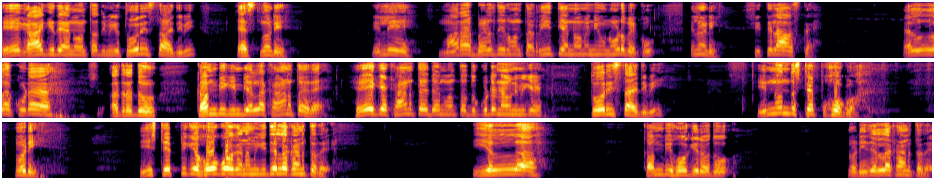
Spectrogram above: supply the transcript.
ಹೇಗಾಗಿದೆ ಅನ್ನುವಂಥದ್ದು ನಿಮಗೆ ತೋರಿಸ್ತಾ ಇದ್ದೀವಿ. ಎಸ್ ನೋಡಿ. ಇಲ್ಲಿ ಮರ ಬೆಳೆದಿರುವಂಥ ರೀತಿಯನ್ನು ಒಮ್ಮೆ ನೀವು ನೋಡಬೇಕು. ಇಲ್ಲಿ ನೋಡಿ, ಶಿಥಿಲಾವಸ್ಥೆ. ಎಲ್ಲ ಕೂಡ ಅದರದ್ದು ಕಂಬಿ ಗಿಂಬಿ ಎಲ್ಲ ಕಾಣ್ತಾ ಇದೆ. ಹೇಗೆ ಕಾಣ್ತಾ ಇದೆ ಅನ್ನುವಂಥದ್ದು ಕೂಡ ನಾವು ನಿಮಗೆ ತೋರಿಸ್ತಾ ಇದ್ದೀವಿ. ಇನ್ನೊಂದು ಸ್ಟೆಪ್ ಹೋಗುವ. ನೋಡಿ, ಈ ಸ್ಟೆಪ್ಪಿಗೆ ಹೋಗುವಾಗ ನಮಗೆ ಇದೆಲ್ಲ ಕಾಣ್ತದೆ. ಈ ಎಲ್ಲ ಕಂಬಿ ಹೋಗಿರೋದು ನೋಡಿ, ಇದೆಲ್ಲ ಕಾಣ್ತದೆ.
